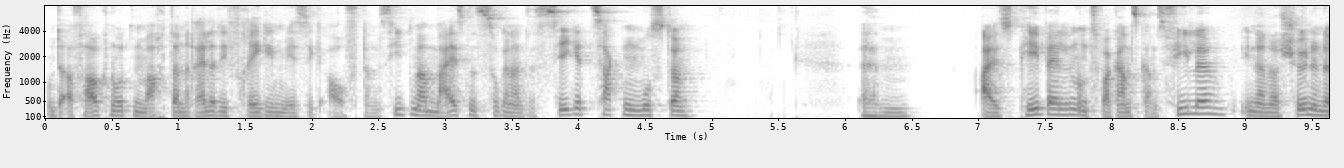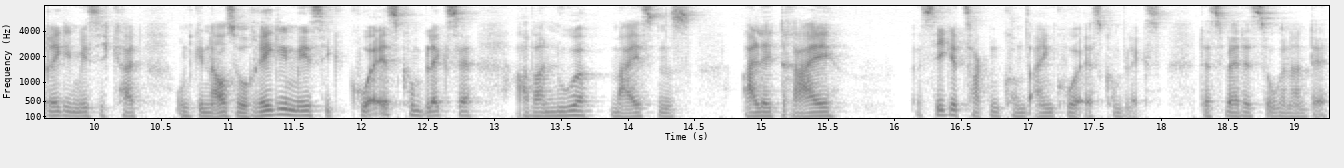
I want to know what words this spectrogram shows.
und der AV-Knoten macht dann relativ regelmäßig auf. Dann sieht man meistens sogenanntes Sägezackenmuster. Ähm, als P-Wellen und zwar ganz, ganz viele in einer schönen Regelmäßigkeit und genauso regelmäßig QRS-Komplexe, aber nur meistens alle drei Sägezacken kommt ein QRS-Komplex. Das wäre das sogenannte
